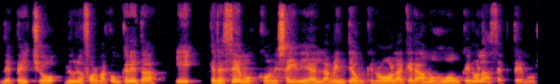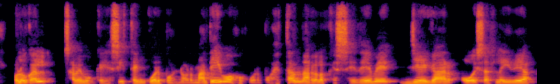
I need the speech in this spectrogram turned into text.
de pecho de una forma concreta. Y crecemos con esa idea en la mente aunque no la queramos o aunque no la aceptemos, por lo cual sabemos que existen cuerpos normativos o cuerpos estándar a los que se debe llegar o esa es la idea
